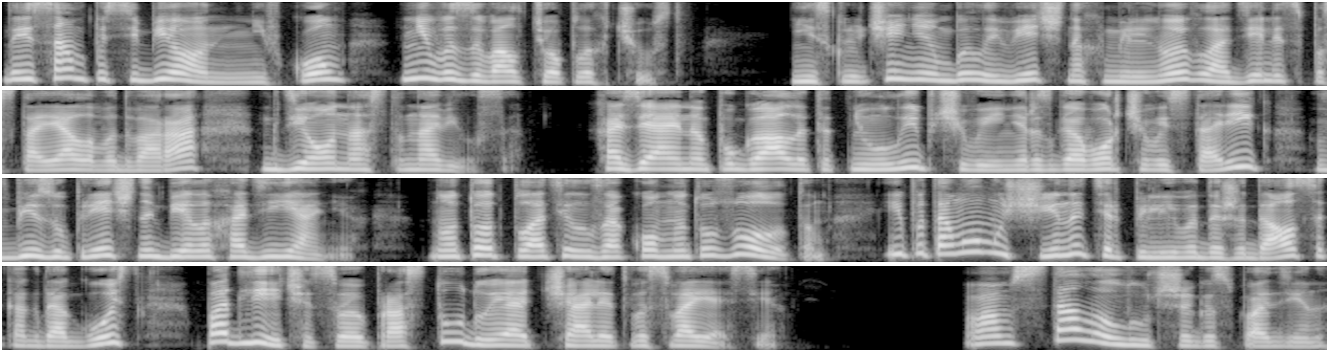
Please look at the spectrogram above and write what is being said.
да и сам по себе он ни в ком не вызывал теплых чувств. Не исключением был и вечно хмельной владелец постоялого двора, где он остановился. Хозяина пугал этот неулыбчивый и неразговорчивый старик в безупречно белых одеяниях но тот платил за комнату золотом, и потому мужчина терпеливо дожидался, когда гость подлечит свою простуду и отчалит в освоясье. «Вам стало лучше, господин?»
